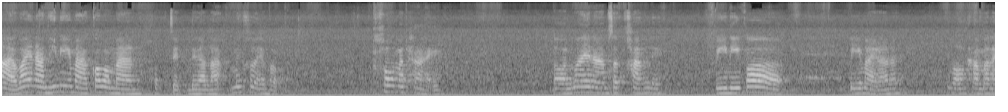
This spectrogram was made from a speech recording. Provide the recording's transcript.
ต่ายว่ายน้ำที่นี่มาก็ประมาณหกเจ็ดเดือนละ ไม่เคยแบบ เข้ามาถ่าย ตอนว่ายน้ำสักครั้งเลย ปีนี้ก็ปีใหม่แล้วนะ ลองทำอะไร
